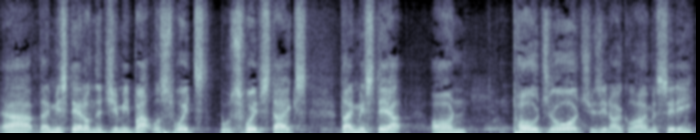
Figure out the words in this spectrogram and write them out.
Uh, they missed out on the Jimmy Butler sweepstakes. They missed out on Paul George, who's in Oklahoma City.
